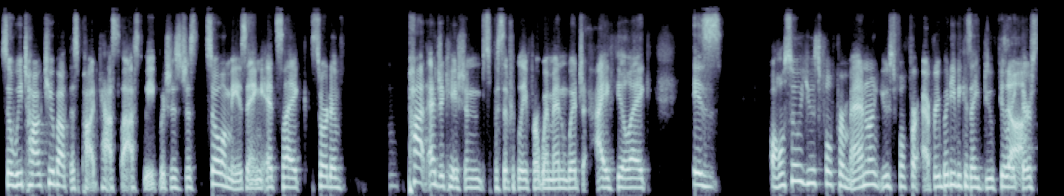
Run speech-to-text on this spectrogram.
So, we talked to you about this podcast last week, which is just so amazing. It's like sort of pot education specifically for women, which I feel like is also useful for men or useful for everybody because I do feel Duh. like there's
